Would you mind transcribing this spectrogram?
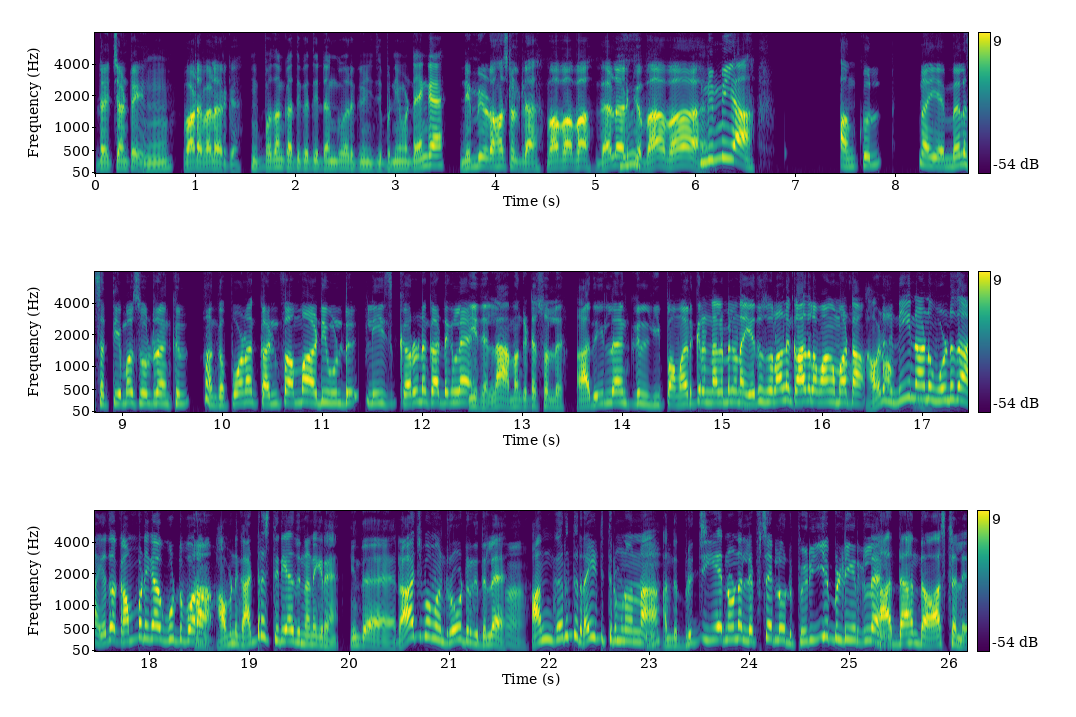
டே சாண்டி வாடா வேலை இருக்கு. இப்போதான் கத்தி கத்தி டங்கு இருக்கு இது பண்ணி மாட்டேன் எங்க? நிம்மியோட ஹாஸ்டல்டா வா வா வா. வேலை இருக்கு. வா வா. நிம்மியா? அங்குல் நான் என் மேல சத்தியமா சொல்றேன் அங்கிள் அங்க போனா கன்ஃபார்மா அடி உண்டு. ப்ளீஸ் கருணை காட்டுங்களேன். இதெல்லாம் அவன்கிட்ட சொல்லு. அது இல்ல அங்கிள் இப்ப அவன் இருக்கிற நிலைமையில நான் எது சொன்னாலும் காதுல வாங்க மாட்டான். அவனுக்கு நீ நானும் ஒண்ணுதான். ஏதோ கம்பெனிக்காக கூட்டு போறான். அவனுக்கு அட்ரஸ் தெரியாதுன்னு நினைக்கிறேன். இந்த ராஜ்பவன் ரோடு இருக்குதுல்ல. அங்க இருந்து ரைட் திரும்பணும்னா அந்த பிரிட்ஜ் ஏறணும்னா லெஃப்ட் சைடுல ஒரு பெரிய பில்டிங் இருக்குல்ல. அதான் அந்த ஹாஸ்டல்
